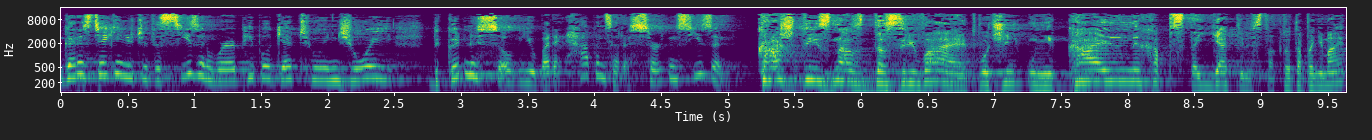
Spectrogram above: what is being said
God is taking you to the season where people get to enjoy the goodness of you, but it happens at a certain season. Каждый из нас дозревает в очень уникальных обстоятельствах. Кто-то понимает?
